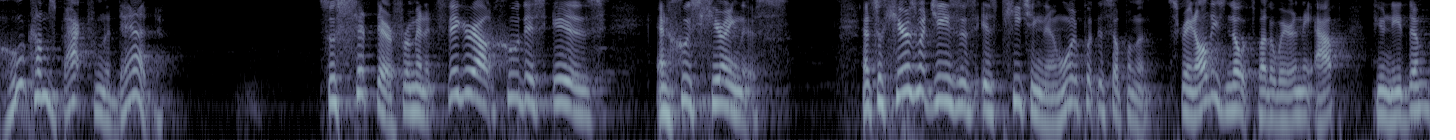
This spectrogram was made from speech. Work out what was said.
who comes back from the dead? So sit there for a minute, figure out who this is and who's hearing this. And so here's what Jesus is teaching them. We'll put this up on the screen. All these notes, by the way, are in the app if you need them.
